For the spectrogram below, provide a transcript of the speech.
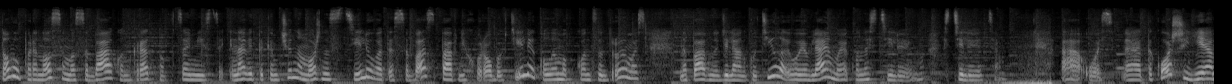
знову переносимо себе конкретно в це місце. І навіть таким чином можна зцілювати себе з певні хвороби в тілі, коли ми концентруємось на певну ділянку тіла і уявляємо, як вона зцілюємо, зцілюється. Е, Ось також є.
